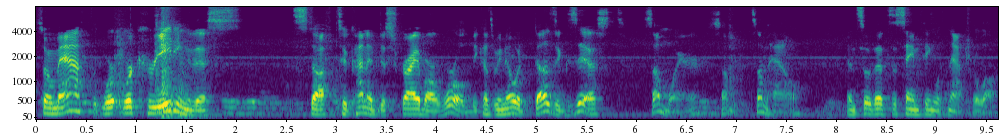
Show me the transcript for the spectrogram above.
so math, we're, we're creating this stuff to kind of describe our world because we know it does exist somewhere, some, somehow. And so that's the same thing with natural log.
